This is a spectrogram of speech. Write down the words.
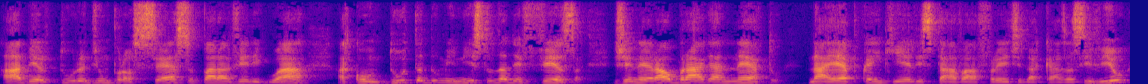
a abertura de um processo para averiguar a conduta do ministro da Defesa, general Braga Neto, na época em que ele estava à frente da Casa Civil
